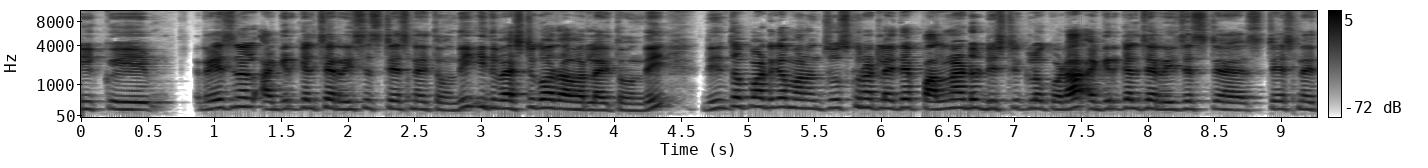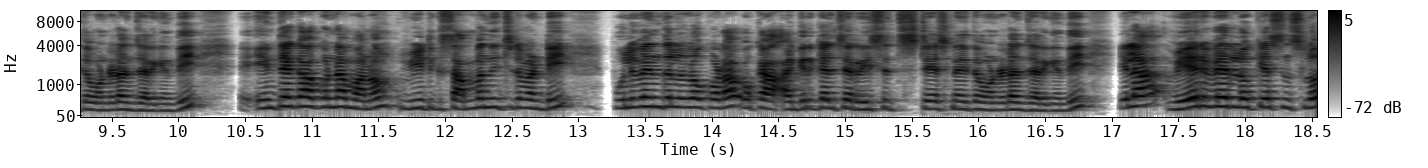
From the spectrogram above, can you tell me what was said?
ఈ రీజనల్ అగ్రికల్చర్ రీసెర్చ్ స్టేషన్ అయితే ఉంది. ఇది వెస్ట్ గోదావరిలో అయితే ఉంది. దీంతో పాటుగా మనం చూసుకున్నట్లయితే పల్నాడు డిస్టిక్లో కూడా అగ్రికల్చర్ రీసెర్చ్ స్టేషన్ అయితే ఉండడం జరిగింది. ఇంతేకాకుండా మనం వీటికి సంబంధించినటువంటి పులివెందులలో కూడా ఒక అగ్రికల్చర్ రీసెర్చ్ స్టేషన్ అయితే ఉండడం జరిగింది. ఇలా వేరు వేరు లొకేషన్స్లో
